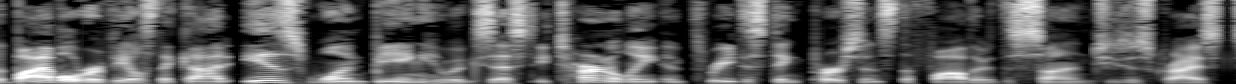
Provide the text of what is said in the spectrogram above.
the Bible reveals that God is one being who exists eternally in three distinct persons: the Father, the Son, Jesus Christ,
